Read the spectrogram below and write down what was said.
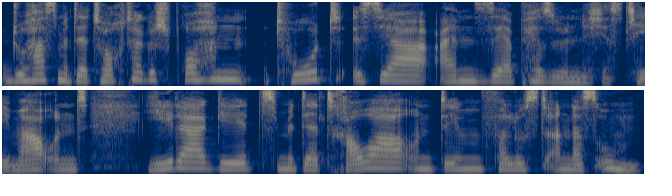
Du hast mit der Tochter gesprochen. Tod ist ja ein sehr persönliches Thema und jeder geht mit der Trauer und dem Verlust anders um.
